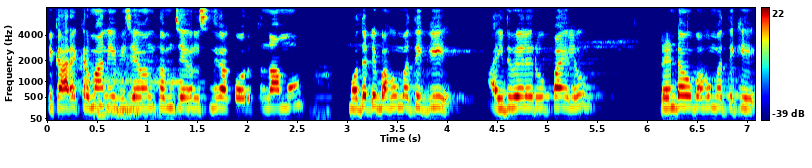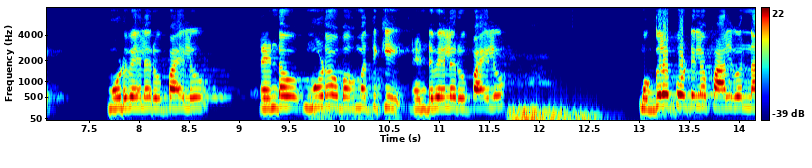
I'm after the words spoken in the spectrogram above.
ఈ కార్యక్రమాన్ని విజయవంతం చేయవలసిందిగా కోరుతున్నాము. మొదటి బహుమతికి ఐదు వేల రూపాయలు రెండవ బహుమతికి మూడు వేల రూపాయలు రెండవ మూడవ బహుమతికి రెండు వేల రూపాయలు. ముగ్గుల పోటీలో పాల్గొన్న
